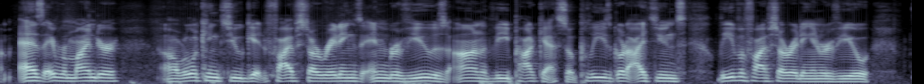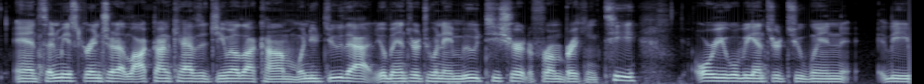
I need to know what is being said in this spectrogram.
Um, as a reminder, uh, we're looking to get five star ratings and reviews on the podcast. So please go to iTunes, leave a five star rating and review and send me a screenshot at lockedoncavs at gmail.com. When you do that, you'll be entered to win a mood t shirt from Breaking T, or you will be entered to win the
